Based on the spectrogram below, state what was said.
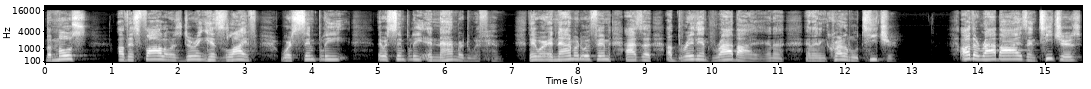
but most of his followers during his life were simply they were simply enamored with him. They were enamored with him as a, a brilliant rabbi and, a, and an incredible teacher. Other rabbis and teachers,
